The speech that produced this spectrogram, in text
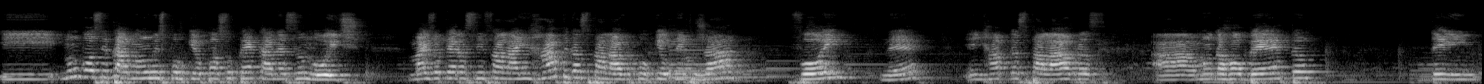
E não vou citar nomes porque eu posso pecar nessa noite. Mas eu quero assim falar em rápidas palavras, porque o tempo já foi, né? Em rápidas palavras, a Amanda Roberta tem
